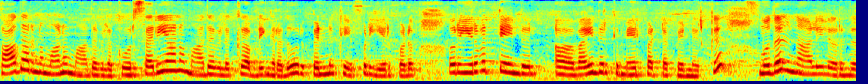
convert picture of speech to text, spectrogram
சாதாரணமான மாதவிலக்கு ஒரு சரியான மாதவிலக்கு அப்படிங்கிறது ஒரு பெண்ணுக்கு எப்படி ஏற்படும்? ஒரு இருபத்தி ஐந்து வயதிற்கு மேற்பட்ட பெண்ணிற்கு முதல் நாளிலிருந்து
